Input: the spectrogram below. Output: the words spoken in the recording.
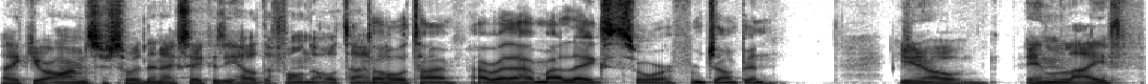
like your arms are sore the next day because you held the phone the whole time. the whole time. I'd rather have my legs sore from jumping. You know, in life,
